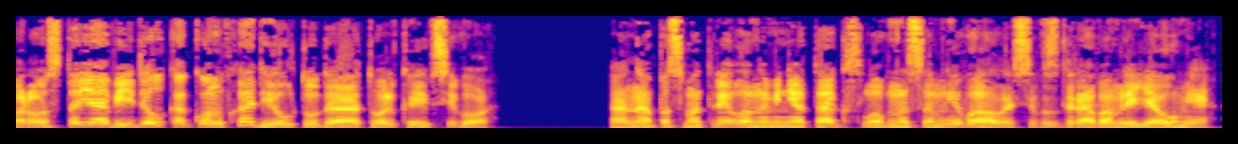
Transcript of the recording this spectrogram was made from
«Просто я видел, как он входил туда, только и всего». Она посмотрела на меня так, словно сомневалась, в здравом ли я уме.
